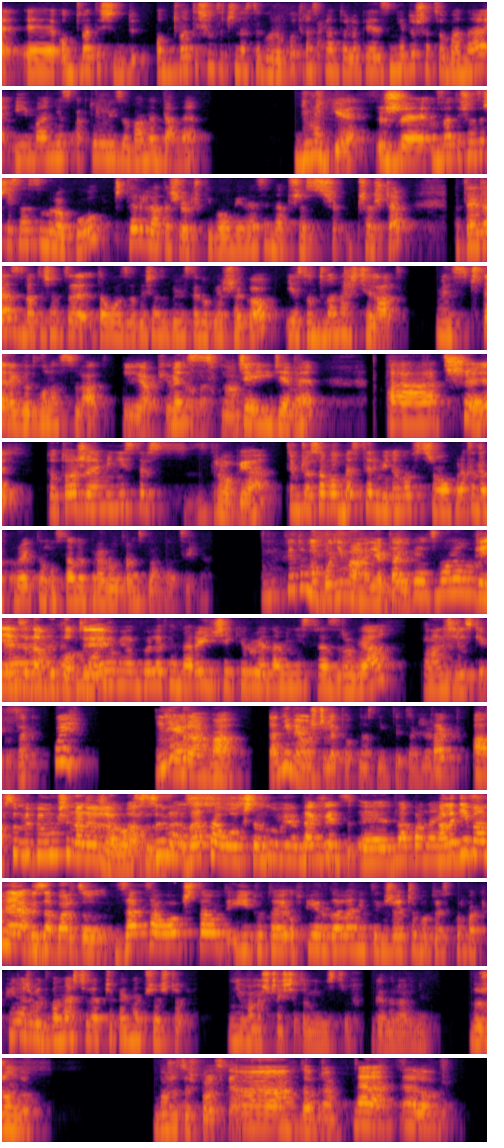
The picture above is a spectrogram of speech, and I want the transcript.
y, od, 2000, od 2013 roku transplantologia jest niedoszacowana i ma niezaktualizowane dane. Drugie, że w 2016 roku 4 lata się oczekiwało mniej więcej na przeszczep, a teraz 2000, to było z 2021 jest to 12 lat, więc z 4 do 12 lat. Ja pierdolę. Więc no. gdzie idziemy? A trzy to to, że minister zdrowia tymczasowo bezterminowo wstrzymał pracę nad projektem ustawy prawo transplantacyjne. Wiadomo, bo nie ma jakby... Tak więc moją Pieniędzy na głupoty. moją jakby lepę na ryj dzisiaj kieruję dla ministra zdrowia. Pana Niedzielskiego, tak? Uj, No dobra. Ma, A nie miał jeszcze lepiej od nas nigdy, także... tak? A w sumie by mu się należało. A w sumie- za, za całokształt. Tak się- więc y, dla pana Ale nie mamy jakby za bardzo... Za całokształt i tutaj odpierdalanie tych rzeczy, bo to jest kurwa kpina, żeby 12 lat czekać na przeszczep. Nie mamy szczęścia do ministrów, generalnie. Do rządu. Boże, coś Polska. A, dobra. Nara. Elo.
